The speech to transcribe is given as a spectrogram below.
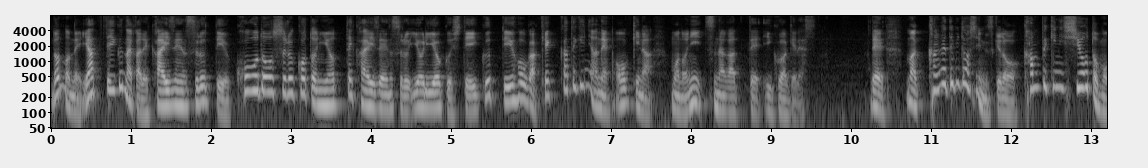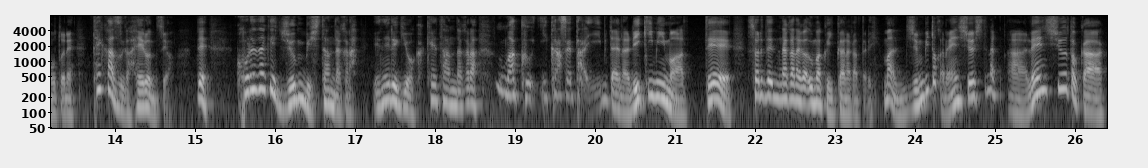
どんどんねやっていく中で改善するっていう行動することによって改善するより良くしていくっていう方が結果的にはね大きなものにつながっていくわけです。でまあ考えてみてほしいんですけど完璧にしようと思うとね手数が減るんですよ。でこれだけ準備したんだからエネルギーをかけたんだからうまくいかせたいみたいな力みもあってそれでなかなかうまくいかなかったり。まあ準備とか練習してなあ練習とか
